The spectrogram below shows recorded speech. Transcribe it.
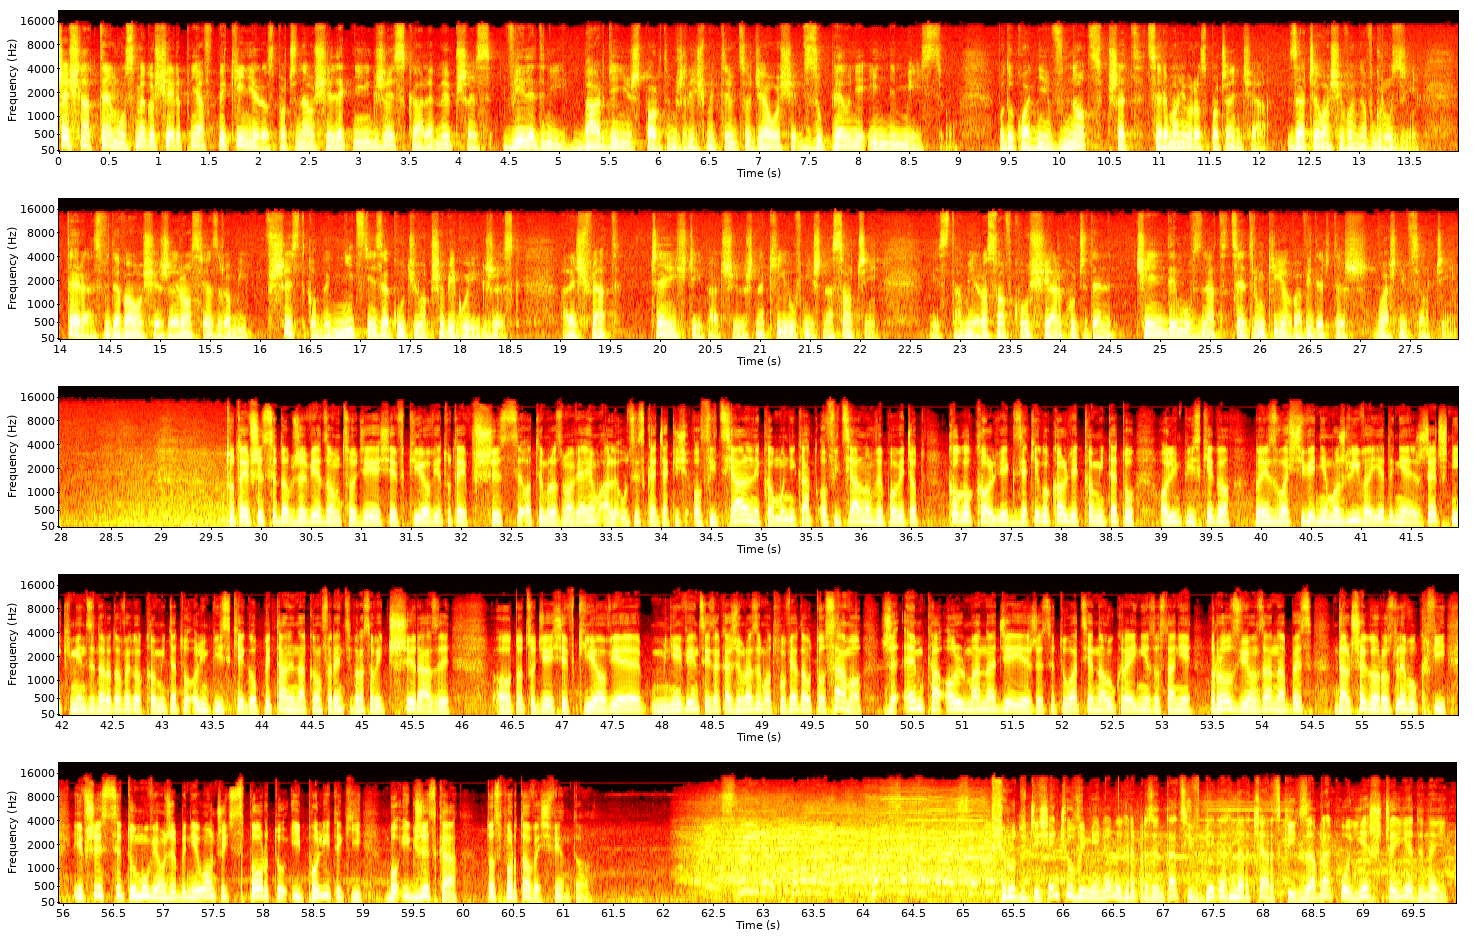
Sześć lat temu, 8 sierpnia w Pekinie rozpoczynały się letnie igrzyska, ale my przez wiele dni, bardziej niż sportem, żyliśmy tym, co działo się w zupełnie innym miejscu. Bo dokładnie w noc przed ceremonią rozpoczęcia zaczęła się wojna w Gruzji. Teraz wydawało się, że Rosja zrobi wszystko, by nic nie zakłóciło przebiegu igrzysk. Ale świat częściej patrzy już na Kijów niż na Soczi. Jest tam Jarosław Kuś. Jarku, czy ten cień dymów z nad centrum Kijowa widać też właśnie w Soczi? Tutaj wszyscy dobrze wiedzą, co dzieje się w Kijowie. Tutaj wszyscy o tym rozmawiają, ale uzyskać jakiś oficjalny komunikat, oficjalną wypowiedź od kogokolwiek, z jakiegokolwiek Komitetu Olimpijskiego, no jest właściwie niemożliwe. Jedynie rzecznik Międzynarodowego Komitetu Olimpijskiego, pytany na konferencji prasowej trzy razy o to, co dzieje się w Kijowie, mniej więcej za każdym razem odpowiadał to samo, że MKOL ma nadzieję, że sytuacja na Ukrainie zostanie rozwiązana bez dalszego rozlewu krwi. I wszyscy tu mówią, żeby nie łączyć sportu i polityki, bo igrzyska to sportowe święto. Wśród dziesięciu wymienionych reprezentacji w biegach narciarskich zabrakło jeszcze jednej.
